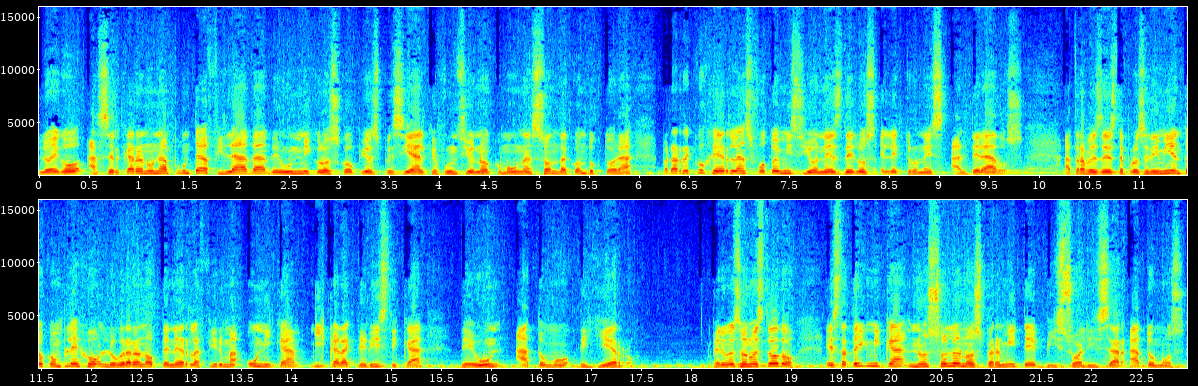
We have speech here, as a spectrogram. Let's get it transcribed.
Luego acercaron una punta afilada de un microscopio especial que funcionó como una sonda conductora para recoger las fotoemisiones de los electrones alterados. A través de este procedimiento complejo lograron obtener la firma única y característica de un átomo de hierro. Pero eso no es todo. Esta técnica no solo nos permite visualizar átomos,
